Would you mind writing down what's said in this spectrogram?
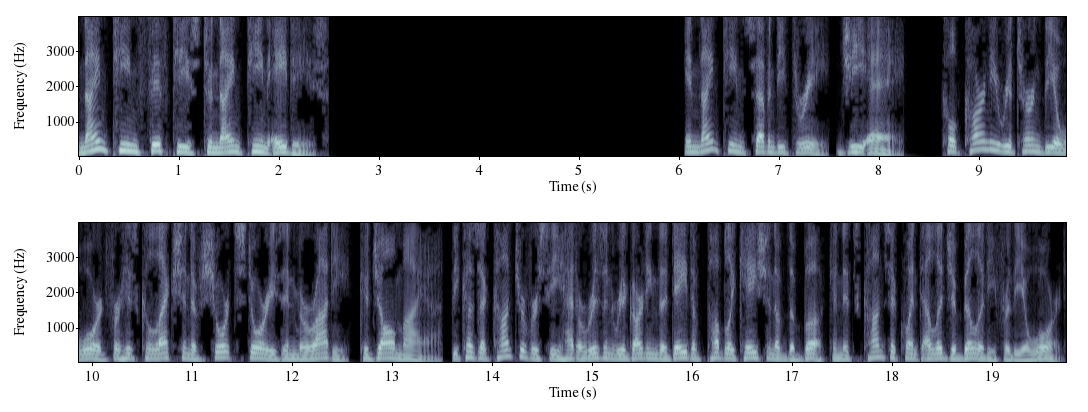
1950s to 1980s In 1973, G.A. Kulkarni returned the award for his collection of short stories in Marathi, Kajal Maya, because a controversy had arisen regarding the date of publication of the book and its consequent eligibility for the award.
